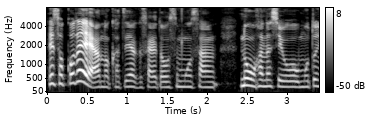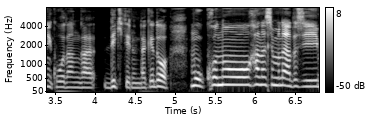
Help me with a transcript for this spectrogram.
でそこであの活躍されたお相撲さんのお話をもとに講談ができてるんだけどもうこの話もね私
